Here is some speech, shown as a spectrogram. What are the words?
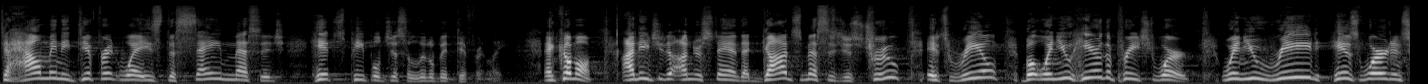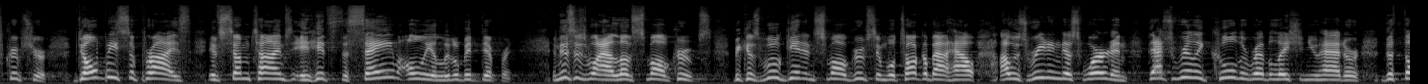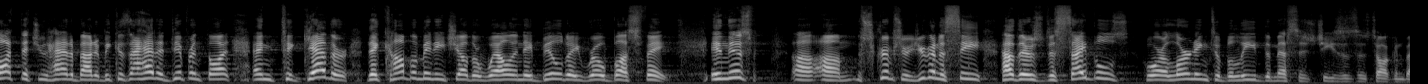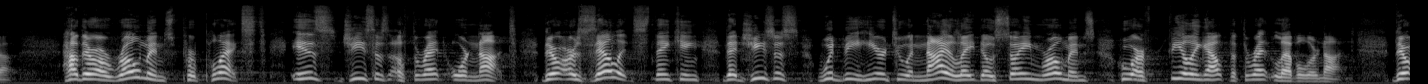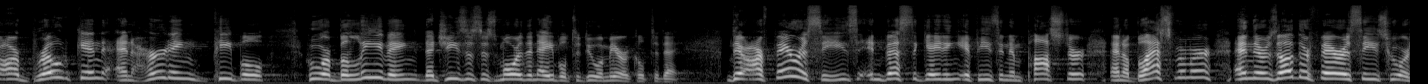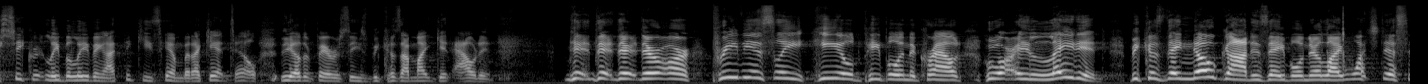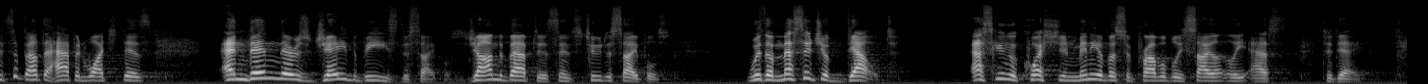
to how many different ways the same message hits people just a little bit differently. And come on, I need you to understand that God's message is true, it's real, but when you hear the preached word, when you read His word in Scripture, don't be surprised if sometimes it hits the same, only a little bit different. And this is why I love small groups, because we'll get in small groups and we'll talk about how I was reading this word and that's really cool, the revelation you had or the thought that you had about it, because I had a different thought, and together they complement each other well and they build a robust faith. In this uh, um, scripture, you're going to see how there's disciples who are learning to believe the message Jesus is talking about. How there are Romans perplexed is Jesus a threat or not? There are zealots thinking that Jesus would be here to annihilate those same Romans who are feeling out the threat level or not. There are broken and hurting people who are believing that Jesus is more than able to do a miracle today. There are Pharisees investigating if he's an impostor and a blasphemer, and there's other Pharisees who are secretly believing, I think he's him, but I can't tell the other Pharisees because I might get outed. There, there, there, are previously healed people in the crowd who are elated because they know God is able and they're like, watch this, it's about to happen, watch this. And then there's J the B's disciples, John the Baptist and his two disciples with a message of doubt, asking a question many of us have probably silently asked today.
